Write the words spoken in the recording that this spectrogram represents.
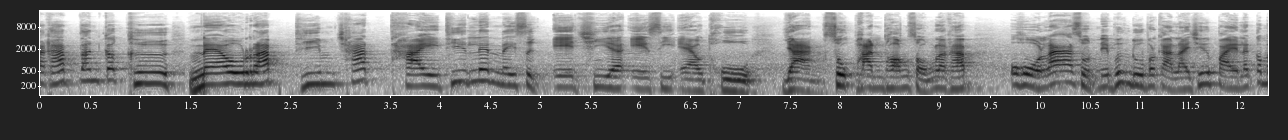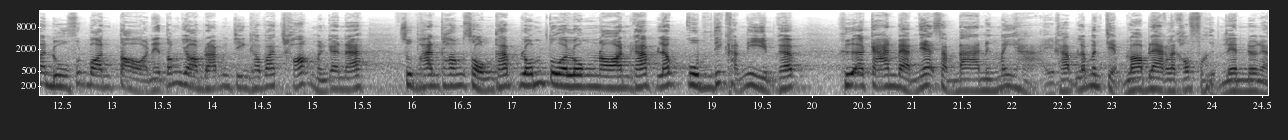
นะครับ นั่นก็คือแนวรับทีมชาติไทยที่เล่นในศึกเอเชีย ACL 2 อย่างสุพันธ์ทองสงละครับ โอ้โห ล่าสุดนี่เพิ่งดูประกาศรายชื่อไป แล้วก็มาดูฟุตบอลต่อเนี่ยต้องยอมรับจริงๆ ครับว่าช็อกเหมือนกันนะ สุพันธ์ทองสงครับ ล้มตัวลงนอนครับ แล้วกลุ่มที่ขันหนีบครับ คืออาการแบบเนี้ยสัปดาห์หนึ่งไม่หายครับ แล้วมันเจ็บรอบแรกแล้วเขาฝืนเล่นด้วยไง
